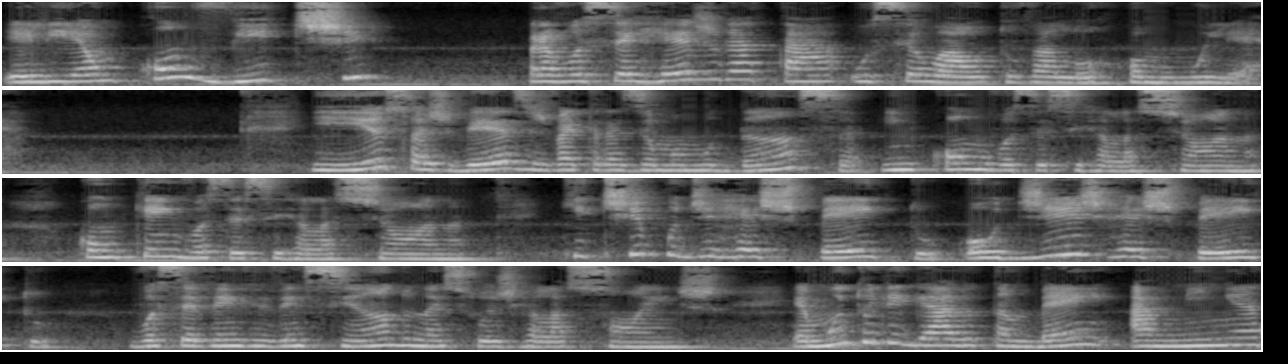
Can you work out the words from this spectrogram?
ele é um convite para você resgatar o seu alto valor como mulher. E isso às vezes vai trazer uma mudança em como você se relaciona, com quem você se relaciona, que tipo de respeito ou desrespeito você vem vivenciando nas suas relações é muito ligado também à minha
